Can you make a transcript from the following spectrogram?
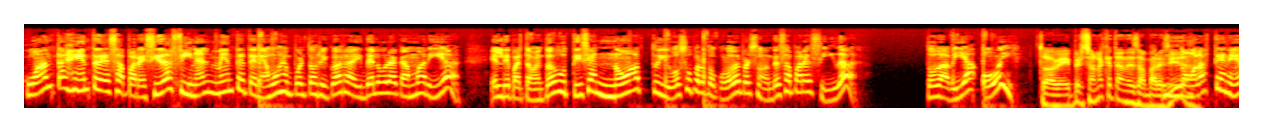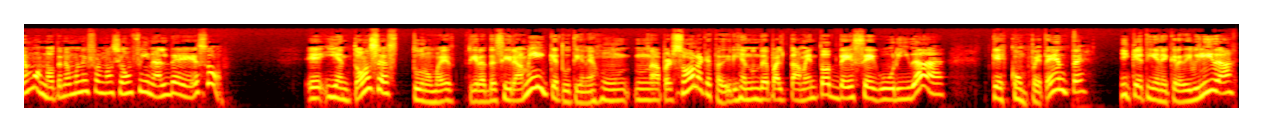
¿Cuánta gente desaparecida finalmente tenemos en Puerto Rico a raíz del huracán María? El Departamento de Justicia no activó su protocolo de personas desaparecidas. Todavía hoy. Todavía hay personas que están desaparecidas. No las tenemos, no tenemos la información final de eso. Eh, y entonces tú no me quieres decir a mí que tú tienes una persona que está dirigiendo un departamento de seguridad que es competente y que tiene credibilidad.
